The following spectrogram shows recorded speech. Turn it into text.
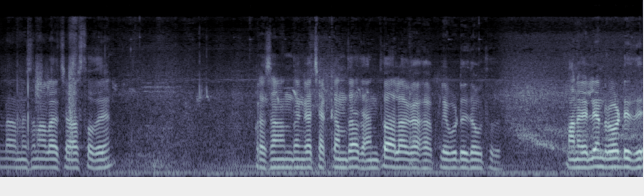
మిషన్ అలా చేస్తుంది. ప్రశాంతంగా చెక్క అంతా దాంతో అలాగా ప్లేవుడ్ ఇది అవుతుంది మనం వెళ్ళిన రోడ్ ఇది.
